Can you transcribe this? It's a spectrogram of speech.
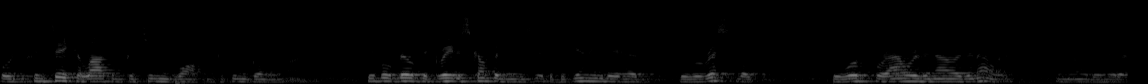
or you can take a lot and continue walk and continue going on. People built the greatest companies at the beginning. They had, they were rest like, they worked for hours and hours and hours. You know, they had a,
